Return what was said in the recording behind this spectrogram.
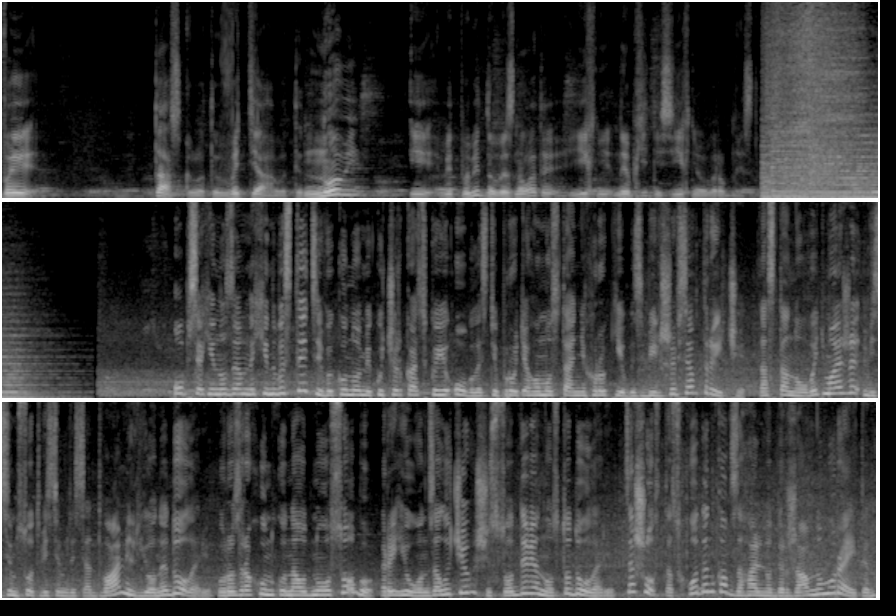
витаскувати, витягувати нові і відповідно визнавати їхні необхідність їхнього виробництва. Обсяг іноземних інвестицій в економіку Черкаської області протягом останніх років збільшився втричі та становить майже 882 мільйони доларів. У розрахунку на одну особу регіон залучив 690 доларів. Це шоста сходинка в загальнодержавному рейтингу.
